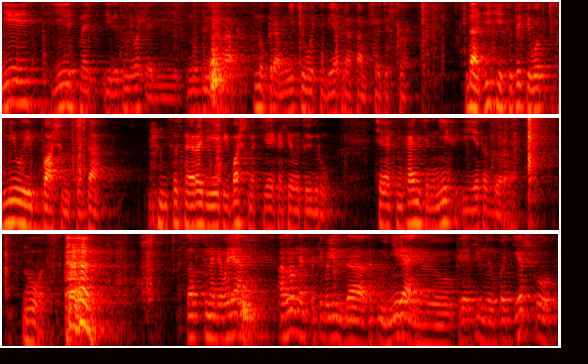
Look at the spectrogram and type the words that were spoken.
есть, есть, или это не в Аркадии есть. Ну, блин, она, ну, прям ничего себе, я прям сам в шоке, что... Да, здесь есть вот эти вот милые башенки, да. Собственно, ради этих башенок я и хотел эту игру. Часть механики на них, и это здорово. Вот. Собственно говоря, огромное спасибо, Юль, за такую нереальную креативную поддержку.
